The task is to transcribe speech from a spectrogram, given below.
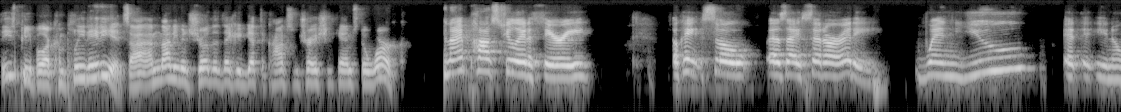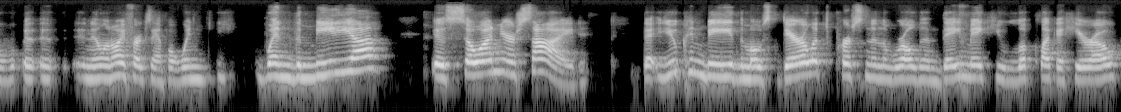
these people are complete idiots. I, I'm not even sure that they could get the concentration camps to work. Can I postulate a theory? Okay, so as I said already, when you, you know, in Illinois, for example, when when the media is so on your side that you can be the most derelict person in the world and they make you look like a hero,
